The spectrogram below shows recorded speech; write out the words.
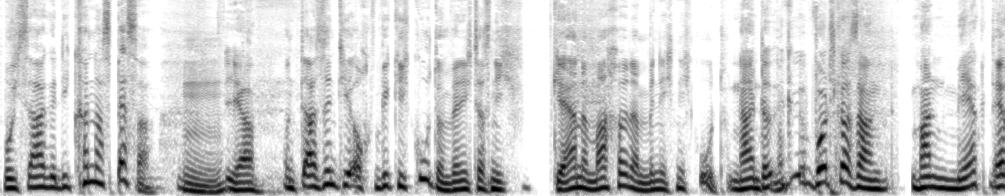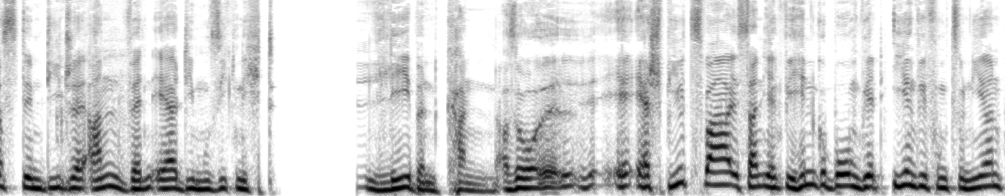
wo ich sage, die können das besser. Ja. Und da sind die auch wirklich gut. Und wenn ich das nicht gerne mache, dann bin ich nicht gut. Nein, das wollte ich gerade sagen. Man merkt es dem DJ an, wenn er die Musik nicht leben kann. Also äh, er, er spielt zwar, ist dann irgendwie hingebogen, wird irgendwie funktionieren,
